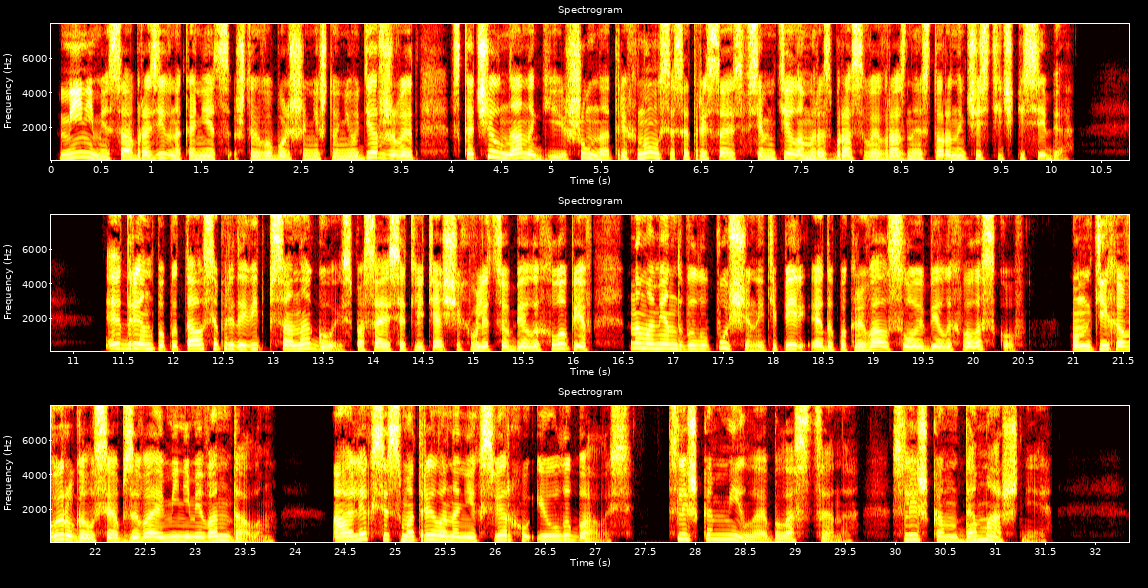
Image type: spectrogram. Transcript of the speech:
Миними, сообразив, наконец, что его больше ничто не удерживает, вскочил на ноги и шумно отряхнулся, сотрясаясь всем телом и разбрасывая в разные стороны частички себя. Эдриан попытался придавить пса ногой, спасаясь от летящих в лицо белых хлопьев, но момент был упущен, и теперь Эда покрывал слой белых волосков. Он тихо выругался, обзывая Миними вандалом. А Алексис смотрела на них сверху и улыбалась. Слишком милая была сцена — слишком домашнее.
